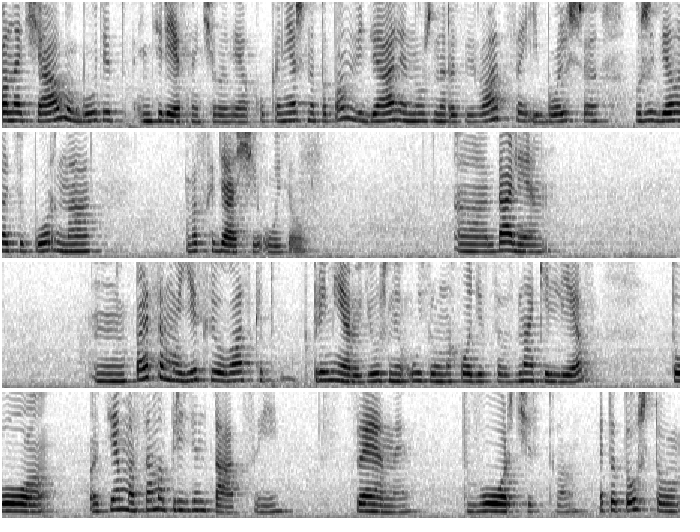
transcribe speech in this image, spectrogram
поначалу будет интересный человеку. Конечно, потом в идеале нужно развиваться и больше уже делать упор на восходящий узел. А, далее. Поэтому, если у вас, к примеру, южный узел находится в знаке лев, то тема самопрезентации, сцены, творчества — это то, что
